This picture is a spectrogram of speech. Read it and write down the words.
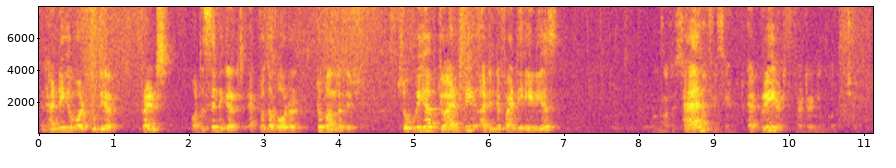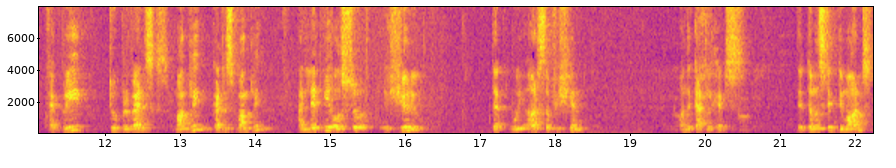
and handing over to their friends or the syndicates across the border to Bangladesh. So we have jointly identified the areas and agreed, agreed to prevent smuggling, cattle smuggling, and let me also assure you that we are sufficient on the cattle heads. The domestic demands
